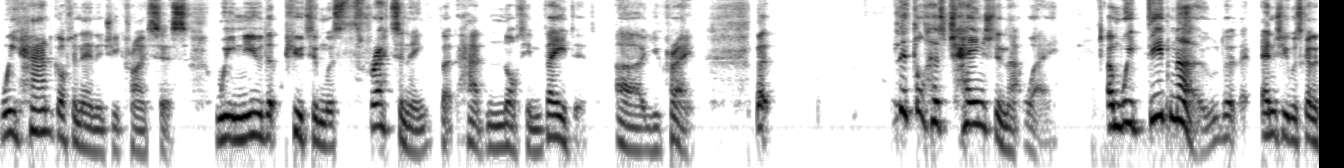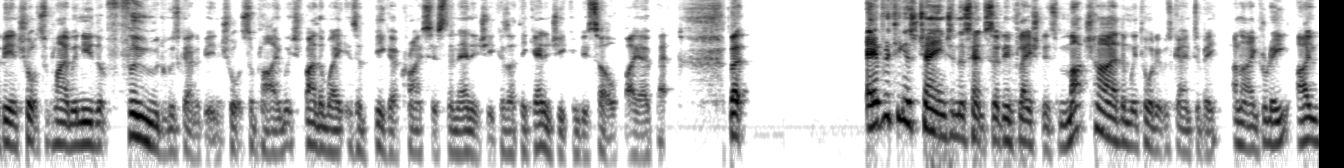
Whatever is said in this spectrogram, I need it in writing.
We had got an energy crisis. We knew that Putin was threatening but had not invaded uh, Ukraine. But little has changed in that way. And we did know that energy was going to be in short supply. We knew that food was going to be in short supply, which, by the way, is a bigger crisis than energy because I think energy can be solved by OPEC. But everything has changed in the sense that inflation is much higher than we thought it was going to be. And I agree. I,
